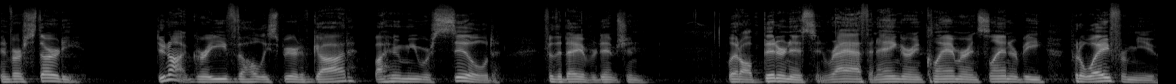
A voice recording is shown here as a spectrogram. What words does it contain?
in verse 30 Do not grieve the Holy Spirit of God, by whom you were sealed for the day of redemption. Let all bitterness and wrath and anger and clamor and slander be put away from you.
